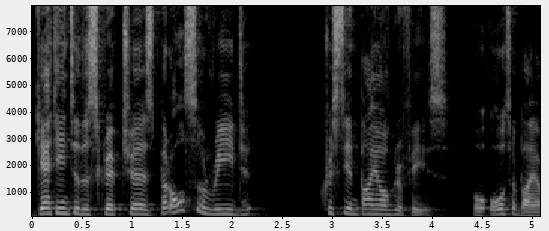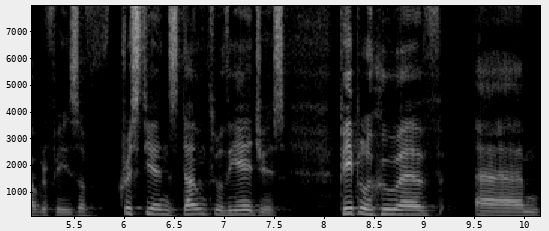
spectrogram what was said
get into the scriptures, but also read Christian biographies or autobiographies of Christians down through the ages, people who have um,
